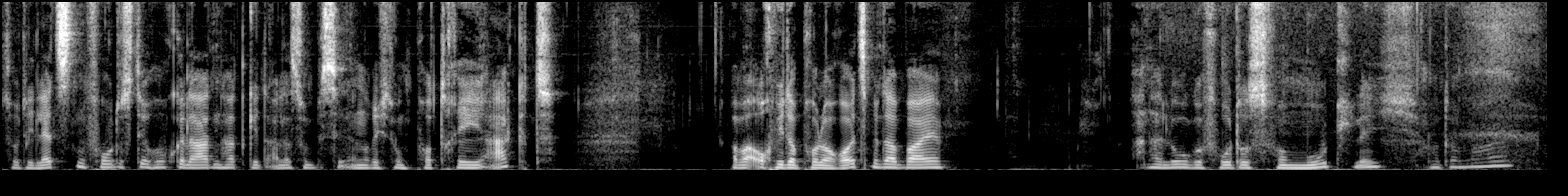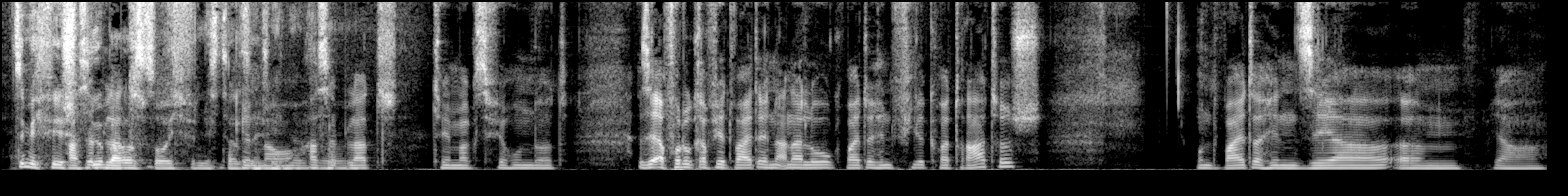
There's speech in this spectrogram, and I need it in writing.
so die letzten Fotos, die er hochgeladen hat, geht alles so ein bisschen in Richtung Porträtakt. Aber auch wieder Polaroids mit dabei. Analoge Fotos vermutlich. Warte mal. Ziemlich viel spürbares Zeug, finde ich tatsächlich. Genau, ne? Hasselblatt, T-Max 400. Also er fotografiert weiterhin analog, weiterhin viel quadratisch und weiterhin sehr ähm, ja,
